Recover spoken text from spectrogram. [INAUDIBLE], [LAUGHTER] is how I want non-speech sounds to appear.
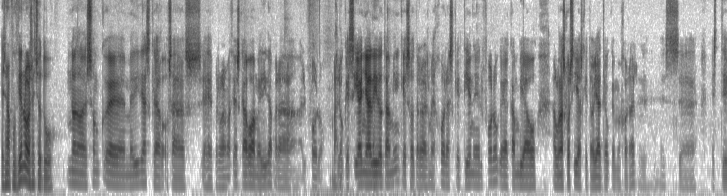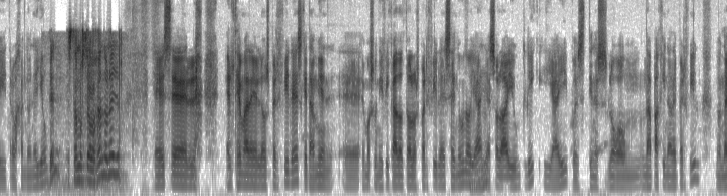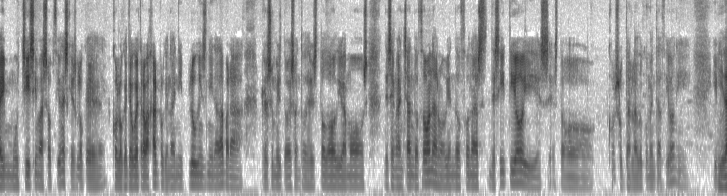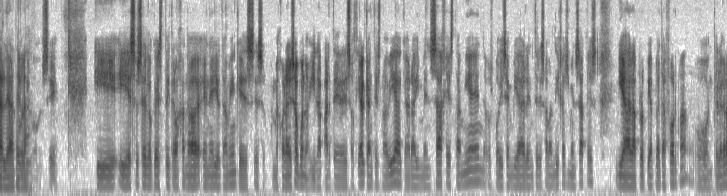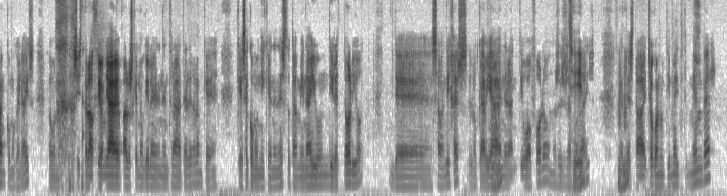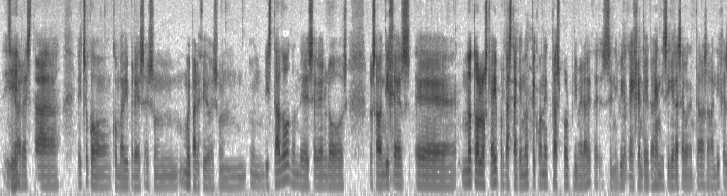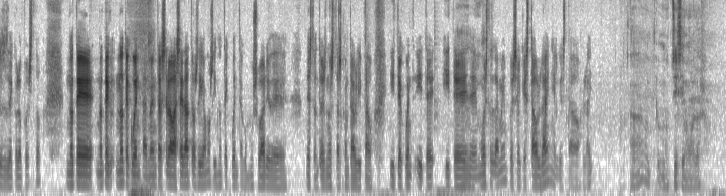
¿Es una función o lo has hecho tú? No, no, son eh, medidas que hago, o sea, eh, programaciones que hago a medida para el foro. Vale. Lo que sí he añadido también, que es otra de las mejoras que tiene el foro, que ha cambiado algunas cosillas que todavía tengo que mejorar, eh, es, eh, estoy trabajando en ello. Bien, estamos trabajando en ello. Es el, [LAUGHS] el tema de los perfiles, que también eh, hemos unificado todos los perfiles en uno ya, ya solo hay un clic y ahí pues tienes luego un- una página de perfil donde hay muchísimas opciones, que es lo que con lo que tengo que trabajar porque no hay ni plugins ni nada para resumir todo eso. Entonces todo, digamos, desenganchando zonas, moviendo zonas de sitio y es esto consultar la documentación y, Y darle a la tecla. Sí. Y, y eso es lo que estoy trabajando en ello también, que es, mejorar eso. Bueno, y la parte social que antes no había, que ahora hay mensajes también. Os podéis enviar entre sabandijas mensajes vía la propia plataforma o en Telegram, como queráis. Pero bueno, existe la opción ya para los que no quieren entrar a Telegram que, que se comuniquen en esto. También hay un directorio de sabandijas, lo que había en el antiguo foro, no sé si os acordáis. que estaba hecho con Ultimate Member y Sí. ahora está hecho con, con BuddyPress. Es un, muy parecido, es un, un listado donde se ven los, los sabandijes, eh, no todos los que hay, porque hasta que no te conectas por primera vez, eh, significa que hay gente que todavía [LAUGHS] ni siquiera se ha conectado a sabandijes desde que lo he puesto, no te, no te, no te cuenta, no entras en la base de datos, digamos, y no te cuenta como usuario de, de esto, entonces no estás contabilizado. Y te, cuen- y, te, y te muestra también pues el que está online y el que está offline. Ah, muchísimo valor.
